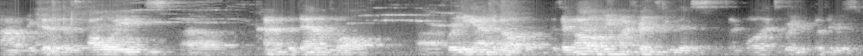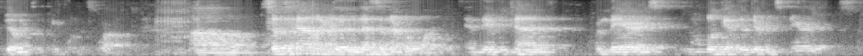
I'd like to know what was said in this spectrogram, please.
uh, because it's always, uh, kind of the downfall, uh, for any app developer. It's like, oh, me and my friends do this. It's like, well, that's great, but there's billions of people in this world. Um, so it's kind of like the, that's the number one. And then we kind of, from there, just look at the different scenarios.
